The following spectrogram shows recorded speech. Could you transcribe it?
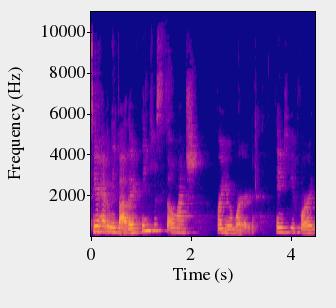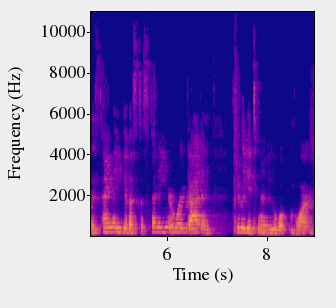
Dear Heavenly Father, thank you so much for your word. Thank you for this time that you give us to study your word, God, and truly get to know you more.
